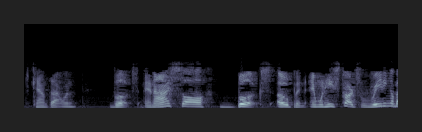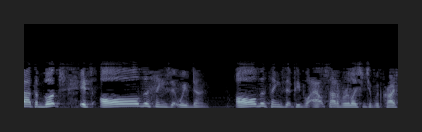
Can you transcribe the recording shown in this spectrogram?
Did you count that one? Books. And I saw books open. And when he starts reading about the books, it's all the things that we've done. All the things that people outside of a relationship with Christ,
